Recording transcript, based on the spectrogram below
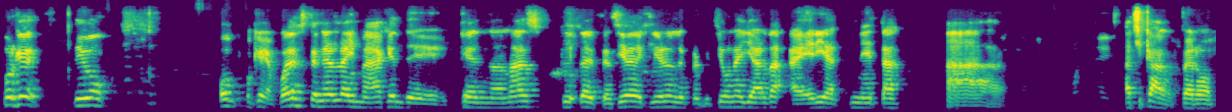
porque, digo, ok, puedes tener la imagen de que nada más la defensiva de Cleveland le permitió una yarda aérea neta a, a Chicago, pero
